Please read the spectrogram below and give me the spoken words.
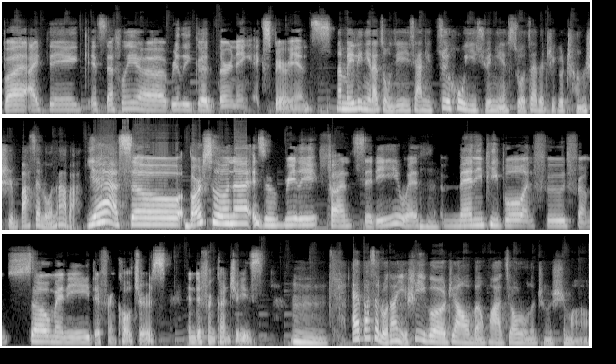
but I think it's definitely a really good learning experience. 那梅莉，你来总结一下你最后一学年所在的这个城市巴塞罗那吧。Yeah, so Barcelona is a really fun city with mm-hmm. many people and food from so many different cultures and different countries. 嗯，哎，巴塞罗那也是一个这样文化交融的城市吗？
